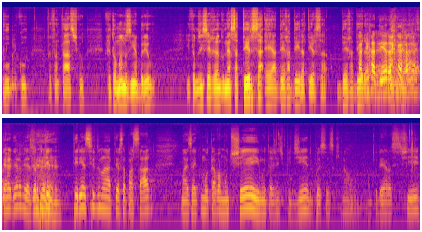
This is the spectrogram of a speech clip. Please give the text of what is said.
público, foi fantástico. Retomamos em abril e estamos encerrando. Nessa terça é a derradeira terça. Derradeira. A derradeira. É, derradeira mesmo. É porque teria sido na terça passada, mas aí como estava muito cheio, muita gente pedindo, pessoas que não, não puderam assistir,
